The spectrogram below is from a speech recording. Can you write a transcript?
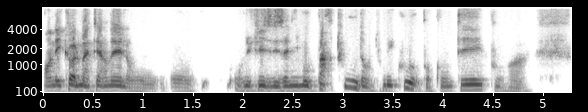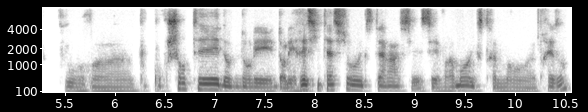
en école maternelle, on, utilise des animaux partout, dans tous les cours, pour compter, pour, euh, euh, pour, pour, chanter, dans, dans, les, dans les récitations, etc. C'est, c'est vraiment extrêmement présent.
